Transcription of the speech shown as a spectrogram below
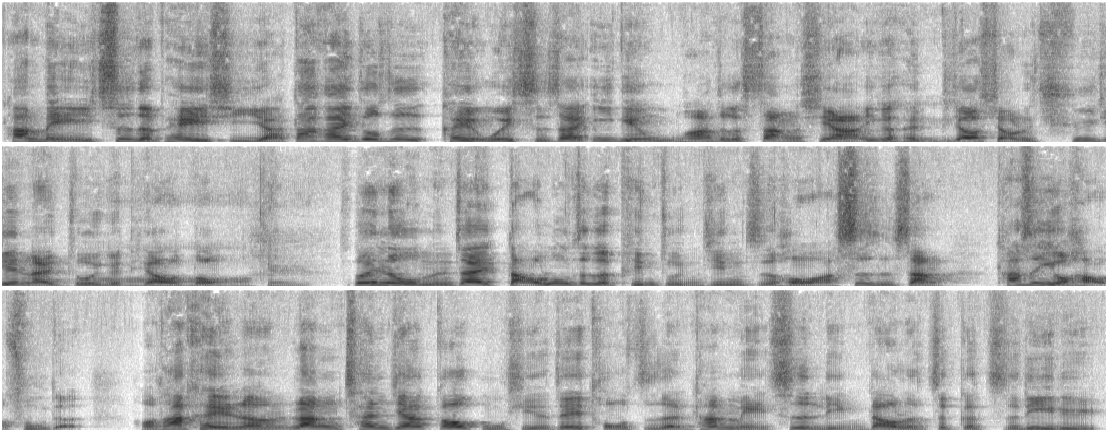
它每一次的配息呀、啊，大概都是可以维持在一点五它这个上下一个很比较小的区间来做一个跳动。嗯 oh, okay. 所以呢，我们在导入这个平准金之后啊，事实上它是有好处的哦，它可以让让参加高股息的这些投资人，他每次领到了这个值利率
